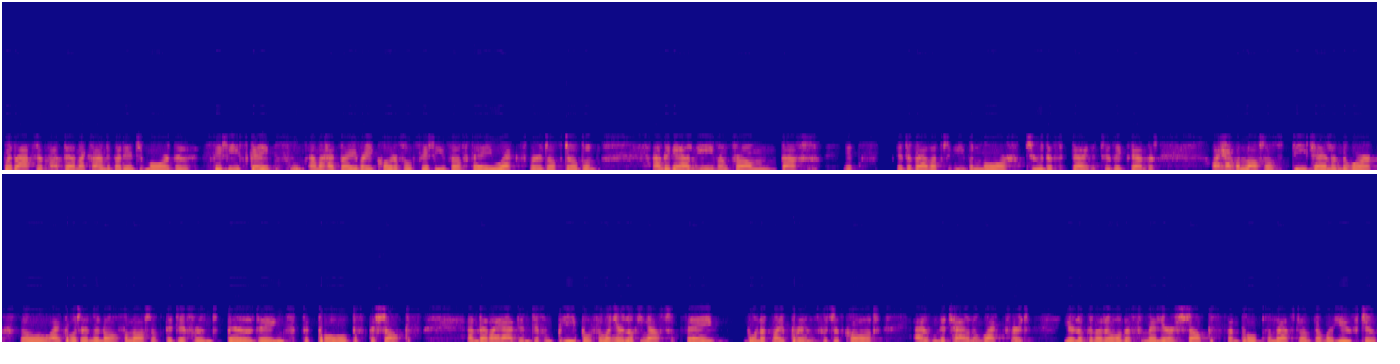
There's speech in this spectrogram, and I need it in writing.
But after that, then I kind of got into more the cityscapes, and I had very, very colourful cities of, say, Wexford, of Dublin. And again, even from that, it's it developed even more to the uh, to the extent that I have a lot of detail in the work. So I put in an awful lot of the different buildings, the pubs, the shops, and then I add in different people. So when you're looking at, say, one of my prints, which is called Out in the Town in Wexford, you're looking at all the familiar shops and pubs and restaurants that we're used to,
